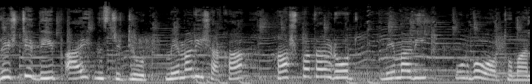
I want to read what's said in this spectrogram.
Drishtidweep eye institute Memari শাখা হাসপাতাল রোড মেমারি পূর্ব বর্ধমান।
